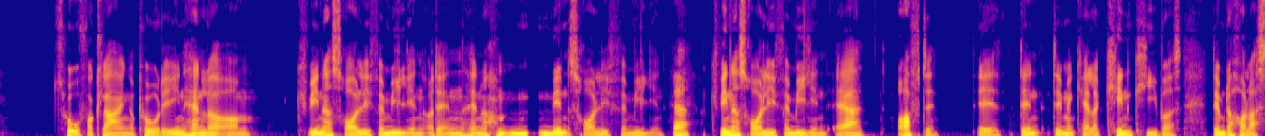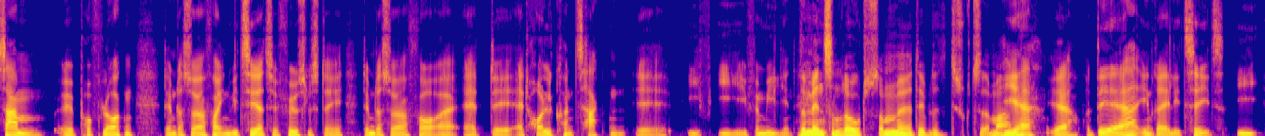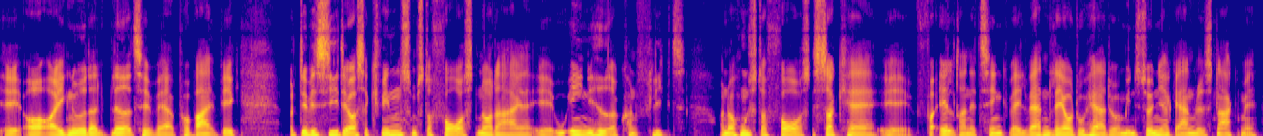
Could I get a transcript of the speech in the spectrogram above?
to forklaringer på. Det ene handler om kvinders rolle i familien, og det andet handler om mænds rolle i familien. Ja. Og kvinders rolle i familien er ofte øh, den, det, man kalder kinkeepers. Dem, der holder sammen øh, på flokken. Dem, der sørger for at invitere til fødselsdage. Dem, der sørger for at, at, øh, at holde kontakten øh, i, i, i familien. The mental load, som øh, det er blevet diskuteret meget. Ja, ja, og det er en realitet i, øh, og, og ikke noget, der lader til at være på vej væk. Og det vil sige, at det også er kvinden, som står forrest, når der er øh, uenighed og konflikt. Og når hun står forrest, så kan øh, forældrene tænke, hvad i verden laver du her? Det var min søn, jeg gerne vil snakke med.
